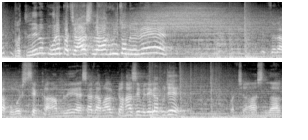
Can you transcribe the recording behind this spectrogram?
बदले में पूरे पचास लाख भी तो मिल रहे हैं। जरा होश से काम ले ऐसा दामाद कहाँ से मिलेगा तुझे? पचास लाख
